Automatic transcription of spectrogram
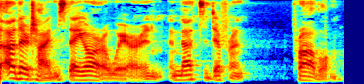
other times they are aware, and, and that's a different problem.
